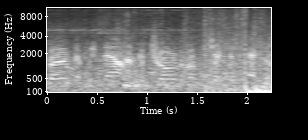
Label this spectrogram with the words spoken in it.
confirm that we now have control of Objective Echo.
